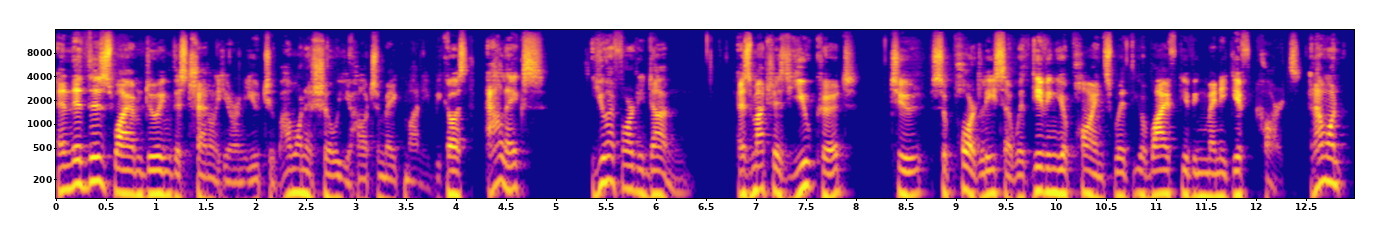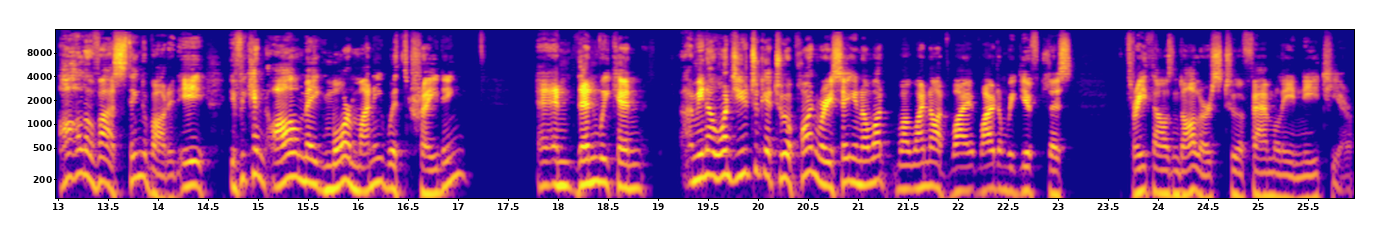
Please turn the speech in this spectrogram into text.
And this is why I'm doing this channel here on YouTube. I want to show you how to make money because Alex, you have already done as much as you could to support Lisa with giving your points, with your wife giving many gift cards. And I want all of us, think about it. If we can all make more money with trading, and then we can, I mean, I want you to get to a point where you say, you know what, well, why not? Why, why don't we give this $3,000 to a family in need here.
